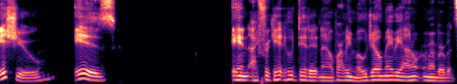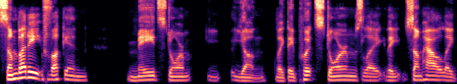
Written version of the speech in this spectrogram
issue is in I forget who did it now, probably Mojo maybe, I don't remember, but somebody fucking made Storm young. Like they put Storm's like they somehow like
